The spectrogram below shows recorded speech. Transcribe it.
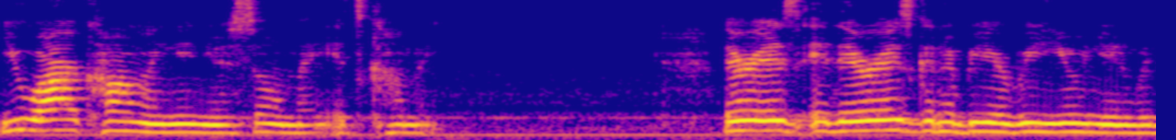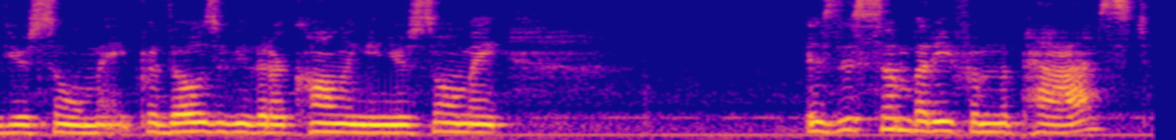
you are calling in your soulmate. It's coming. There is there is going to be a reunion with your soulmate. For those of you that are calling in your soulmate is this somebody from the past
